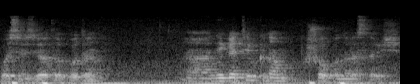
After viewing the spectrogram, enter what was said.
89 -го года негатив к нам шел по нарастающей.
